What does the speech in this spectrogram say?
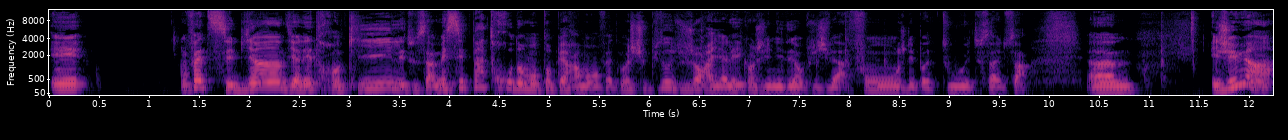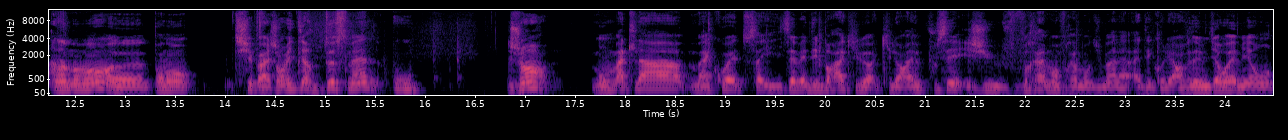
Et en fait, c'est bien d'y aller tranquille et tout ça, mais c'est pas trop dans mon tempérament en fait. Moi, je suis plutôt du genre à y aller quand j'ai une idée. En plus, j'y vais à fond, je dépote tout et tout ça et tout ça. Euh, et j'ai eu un, moment euh, pendant, je sais pas, j'ai envie de dire deux semaines où, genre, mon matelas, ma couette, tout ça, ils avaient des bras qui leur, avaient poussé et j'ai eu vraiment, vraiment du mal à, à, décoller. Alors vous allez me dire, ouais, mais on,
